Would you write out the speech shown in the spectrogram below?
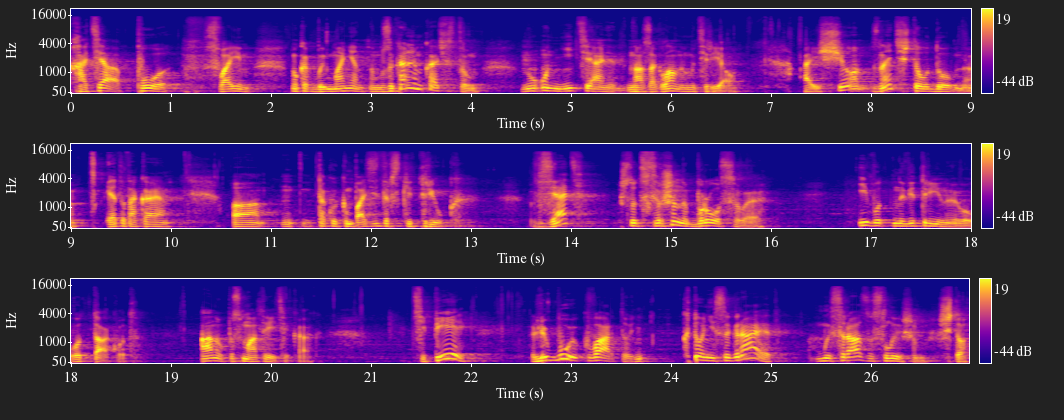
Хотя по своим, ну, как бы имманентным музыкальным качествам, ну, он не тянет на заглавный материал. А еще, знаете, что удобно? Это такая, э, такой композиторский трюк. Взять что-то совершенно бросовое и вот на витрину его вот так вот. А ну, посмотрите как. Теперь любую кварту, кто не сыграет, мы сразу слышим, что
